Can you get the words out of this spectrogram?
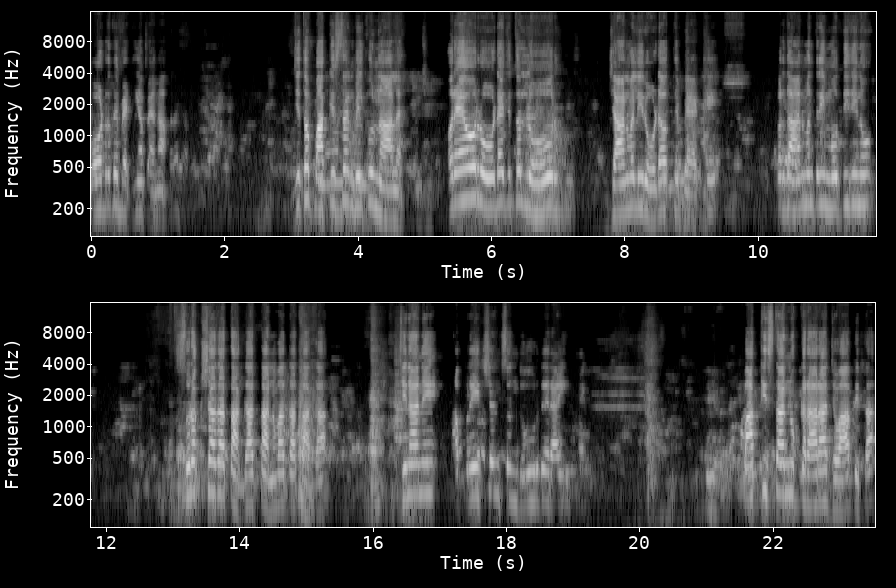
ਬਾਰਡਰ ਤੇ ਬੈਠੀਆਂ ਪੈਣਾ ਜਿੱਥੋਂ ਪਾਕਿਸਤਾਨ ਬਿਲਕੁਲ ਨਾਲ ਹੈ। ਔਰ ਇਹ ਉਹ ਰੋਡ ਹੈ ਜਿੱਥੋਂ ਲਾਹੌਰ ਜਾਣ ਵਾਲੀ ਰੋਡ ਹੈ, ਉੱਥੇ ਬੈਠ ਕੇ ਪ੍ਰਧਾਨ ਮੰਤਰੀ ਮੋਦੀ ਜੀ ਨੂੰ ਸੁਰੱਖਿਆ ਦਾ ਧਾਗਾ, ਧੰਨਵਾਦ ਦਾ ਧਾਗਾ, ਜਿਨ੍ਹਾਂ ਨੇ ਆਪਰੇਸ਼ਨ ਸੰਦੂਰ ਦੇ ਰਾਹੀਂ ਪਾਕਿਸਤਾਨ ਨੂੰ ਕਰਾਰਾ ਜਵਾਬ ਦਿੱਤਾ।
